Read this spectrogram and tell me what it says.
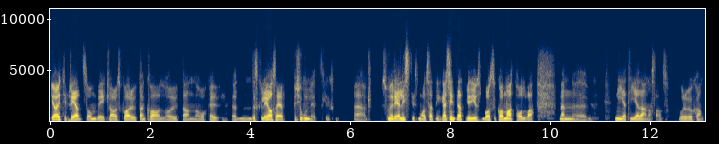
Jag är tillfreds om vi klarar oss kvar utan kval och utan att åka ur. Det skulle jag säga personligt. Liksom. Eh, som en realistisk målsättning. Kanske inte att vi just måste komma 12, men eh, 9-10 där någonstans vore väl skönt.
